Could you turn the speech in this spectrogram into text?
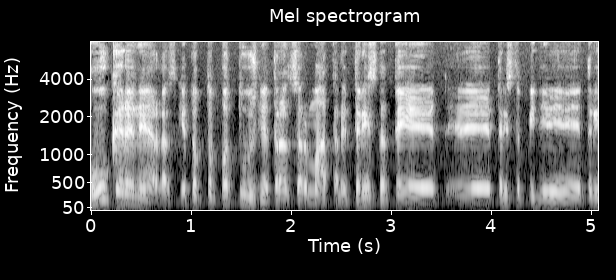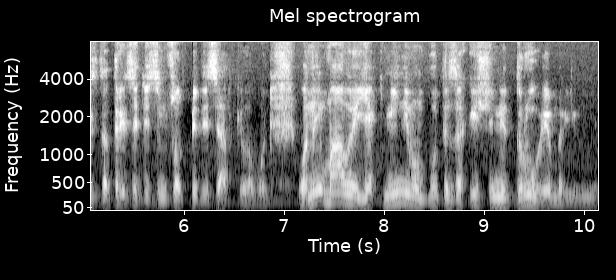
Укренерговські, тобто потужні трансформатори 300, е, 350 330 і 750 кВт, вони мали як мінімум бути захищені другим рівнем.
